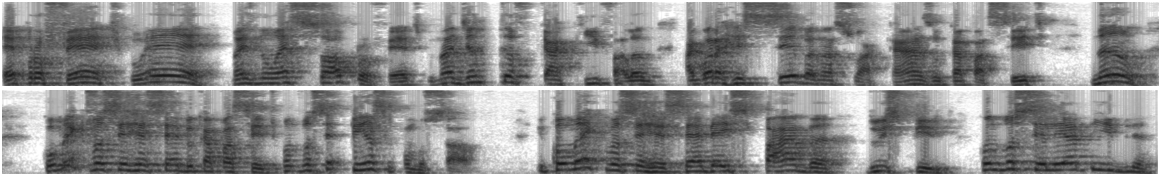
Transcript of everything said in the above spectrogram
é profético? É, mas não é só profético. Não adianta eu ficar aqui falando, agora receba na sua casa o capacete. Não. Como é que você recebe o capacete? Quando você pensa como salvo. E como é que você recebe a espada do Espírito? Quando você lê a Bíblia.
